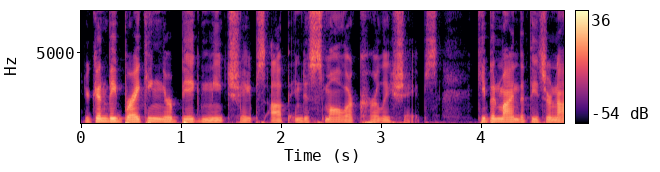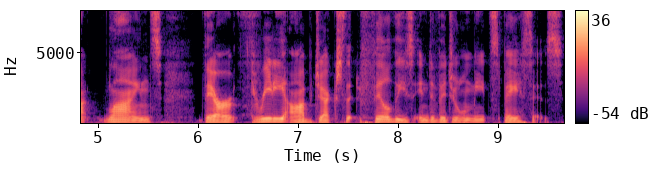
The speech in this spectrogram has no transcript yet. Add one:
You're gonna be breaking your big meat shapes up into smaller curly shapes. Keep in mind that these are not lines, they are 3D objects that fill these individual meat spaces.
